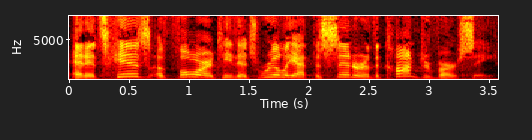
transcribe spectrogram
and it's his authority that's really at the center of the controversy.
